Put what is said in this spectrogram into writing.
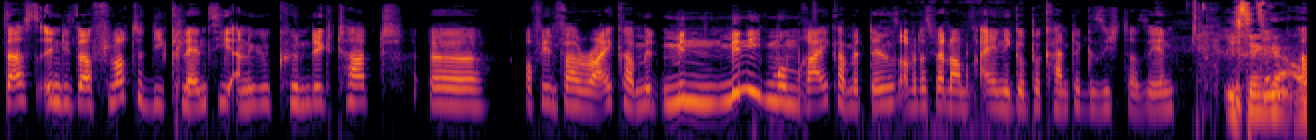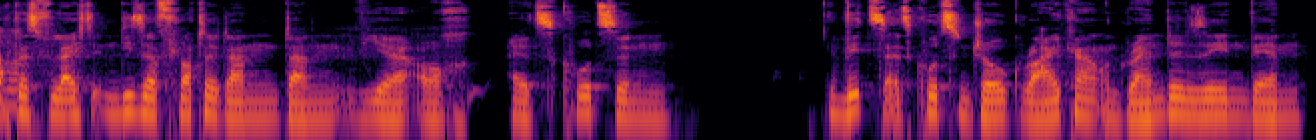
dass in dieser Flotte, die Clancy angekündigt hat, äh, auf jeden Fall Riker mit min, Minimum Riker mit Dennis, aber das werden auch noch einige bekannte Gesichter sehen. Ich Ist denke auch, dass vielleicht in dieser Flotte dann, dann wir auch als kurzen Witz, als kurzen Joke Riker und Randall sehen werden,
